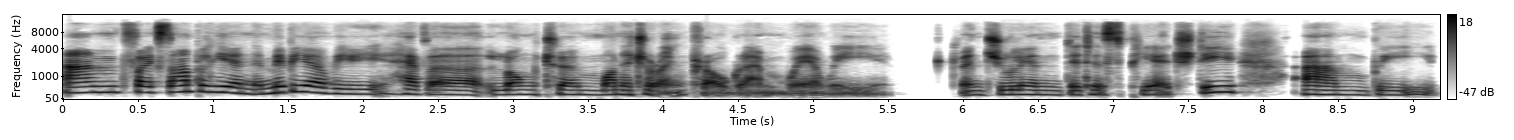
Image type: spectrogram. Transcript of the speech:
Um, for example, here in Namibia, we have a long term monitoring program where we when Julian did his PhD, um, we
